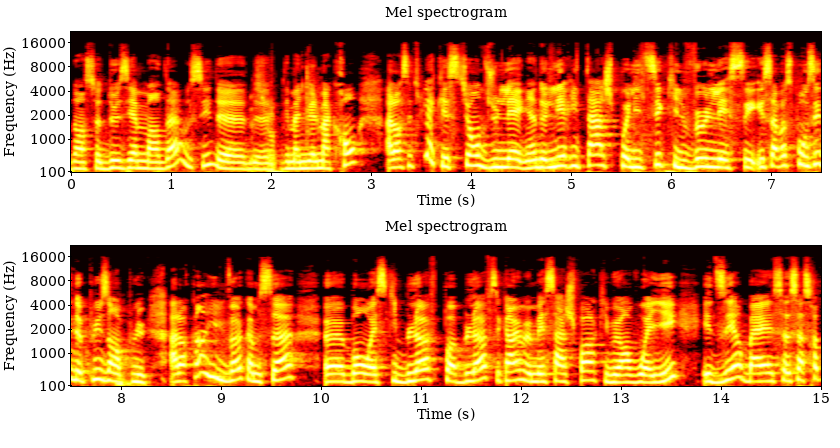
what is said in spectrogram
dans ce deuxième mandat aussi d'Emmanuel de, Macron. Alors c'est toute la question du legs, hein, de l'héritage politique qu'il veut laisser. Et ça va se poser de plus en plus. Alors quand il va comme ça, euh, bon, est-ce qu'il bluffe, pas bluffe, c'est quand même un message fort qu'il veut envoyer et dire, ben, ça, ça sera,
